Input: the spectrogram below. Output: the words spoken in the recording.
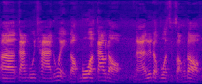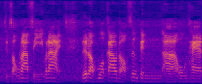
เอ่อการบูชาด้วยดอกบัวเก้าดอก นะหรือดอกบัว 12 ดอก 12 ราศีก็ได้ หรือดอกบัวเก้าดอก ซึ่งเป็นอาองค์แทน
